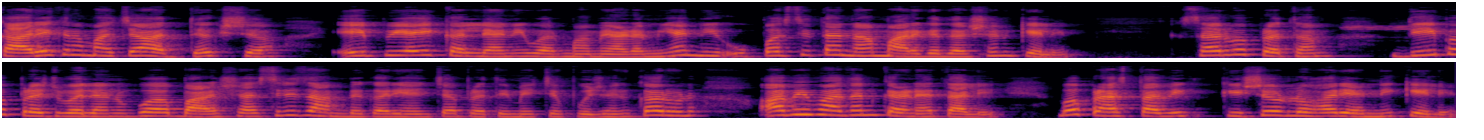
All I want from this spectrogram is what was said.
कार्यक्रमाच्या अध्यक्ष A P I Kalyani Verma madam यांनी उपस्थितांना मार्गदर्शन केले. सर्वप्रथम दीप प्रज्वलन व बाळशास्त्री जांभेकर यांच्या प्रतिमेचे पूजन करून अभिवादन करण्यात आले व प्रास्ताविक किशोर लोहार यांनी केले.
